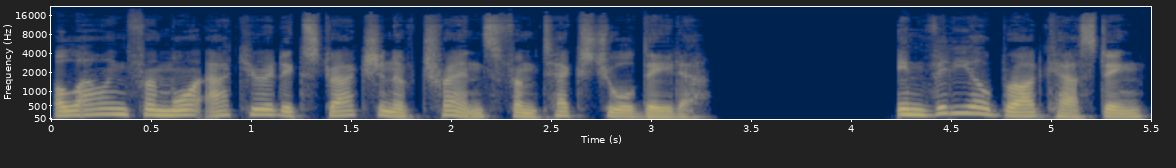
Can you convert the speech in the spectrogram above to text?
allowing for more accurate extraction of trends from textual data. In video broadcasting,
